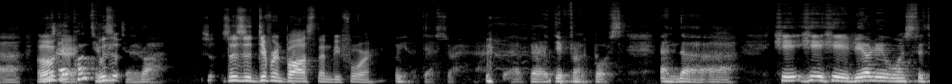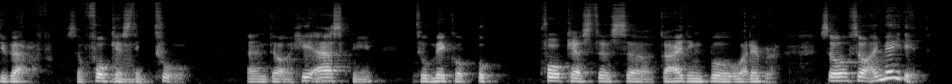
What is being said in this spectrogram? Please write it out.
Uh, Okay. Was right. So, so this is a different boss than before. Oh, yeah, that's right. a very different boss. And uh, uh, he, he, he really wants to develop some forecasting tool. And uh, he asked me to make a book, forecasters uh, guiding book, whatever. So, so I made it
